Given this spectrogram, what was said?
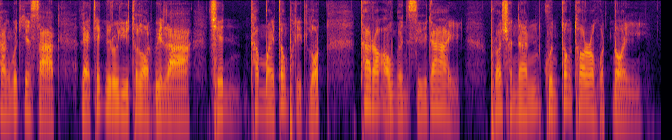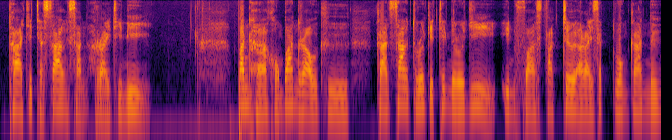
ทางวิทยาศาสตร์ และเทคโนโลยีตลอดเวลา เช่นทำไมต้องผลิตรถ ถ้าเราเอาเงินซื้อได้ เพราะฉะนั้นคุณต้องทรหดหน่อย ถ้าคิดจะสร้างสรรค์อะไรที่นี่ ปัญหาของบ้านเราคือ การสร้างธุรกิจเทคโนโลยีอินฟราสตรักเจอร์อะไรสักวงการหนึ่ง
